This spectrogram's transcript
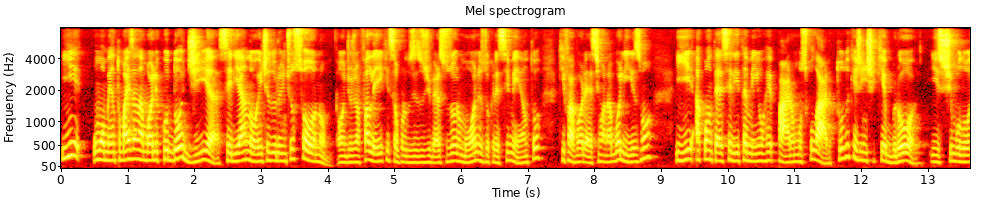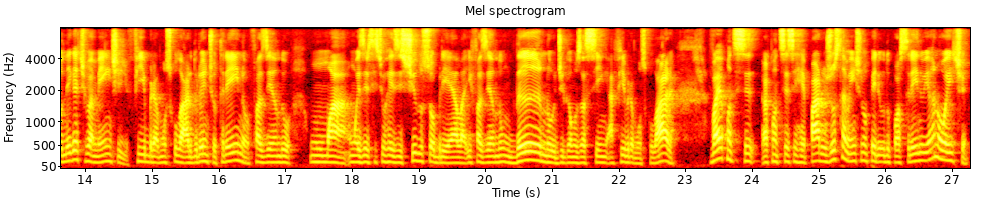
E o momento mais anabólico do dia seria a noite durante o sono, onde eu já falei que são produzidos diversos hormônios do crescimento que favorecem o anabolismo e acontece ali também o reparo muscular. Tudo que a gente quebrou e estimulou negativamente fibra muscular durante o treino, fazendo uma, um exercício resistido sobre ela e fazendo um dano, digamos assim, à fibra muscular, vai acontecer, acontecer esse reparo justamente no período pós-treino e à noite.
